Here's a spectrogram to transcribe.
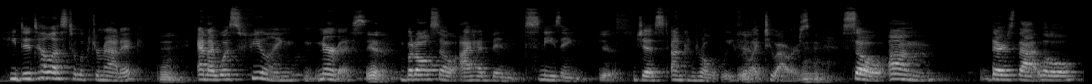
he did tell us to look dramatic, mm. and I was feeling nervous. Yeah. But also, I had been sneezing. Yes. Just uncontrollably for yeah. like two hours. Mm-hmm. So, um, there's that little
